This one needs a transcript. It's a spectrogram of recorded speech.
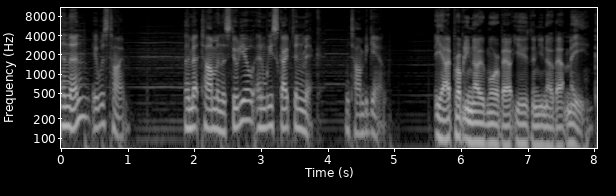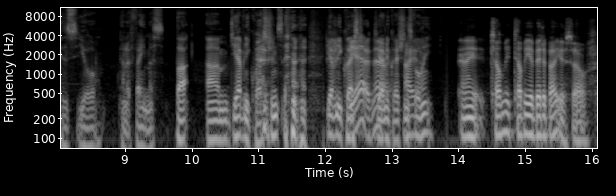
And then it was time. I met Tom in the studio and we Skyped in Mick, and Tom began. yeah, I probably know more about you than you know about me because you're kind of famous. But um, do you have any questions? do you have any questions? Yeah, no, do you have any questions I- for me? Uh, tell me, tell me a bit about yourself.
